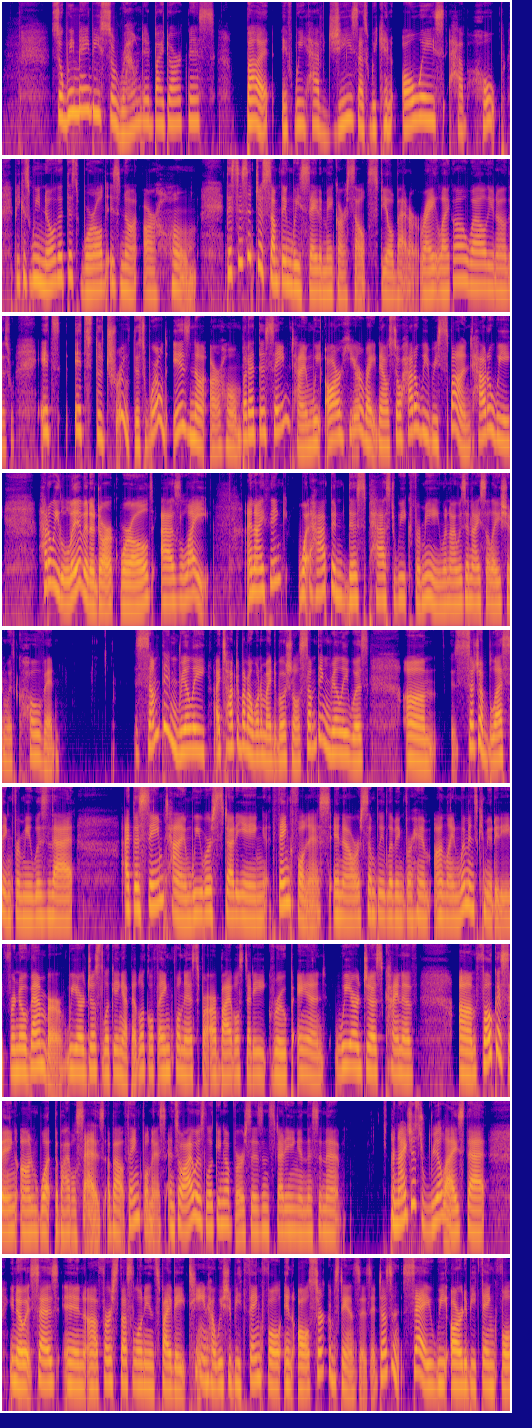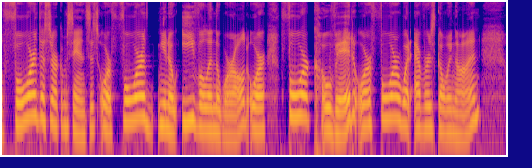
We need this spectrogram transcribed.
So we may be surrounded by darkness, but if we have Jesus, we can always have hope because we know that this world is not our home. This isn't just something we say to make ourselves feel better, right? Like, oh well, you know, this it's it's the truth. This world is not our home, but at the same time, we are here right now. So how do we respond? How do we how do we live in a dark world as light? And I think what happened this past week for me when I was in isolation with COVID something really i talked about on one of my devotionals something really was um, such a blessing for me was that at the same time we were studying thankfulness in our simply living for him online women's community for november. We are just looking at biblical thankfulness for our bible study group and we are just kind of um, focusing on what the bible says about thankfulness. And so i was looking up verses and studying and this and that and I just realized that, you know, it says in uh, 1 Thessalonians 5.18 how we should be thankful in all circumstances. It doesn't say we are to be thankful for the circumstances or for, you know, evil in the world or for COVID or for whatever's going on.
